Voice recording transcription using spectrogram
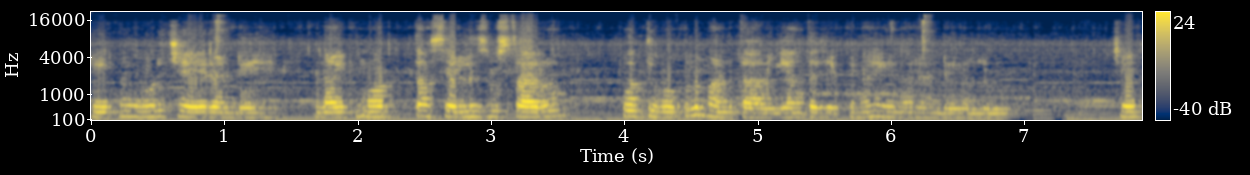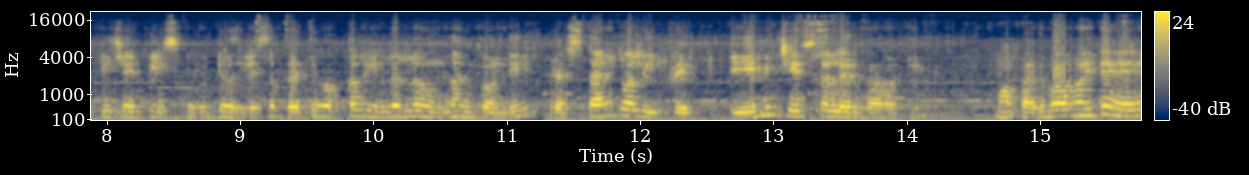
టిఫిన్ కూడా చేయరండి. నైట్ మొత్తం సెల్ చూస్తారు. పొద్దు బొక్కులు పండుతారు. ఎంత చెప్పినా ఏమరండి వాళ్ళు. చెప్పి చెప్పి ఇసుకుబెట్టి వదిలేస్తారు. ప్రతి ఒక్కరు ఇళ్ళలో ఉందనుకోండి ప్రస్తుతానికి వాళ్ళు ఇప్పుడు ఏమీ చేస్తలేరు కాబట్టి. మా పెద్దబాబు అయితే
